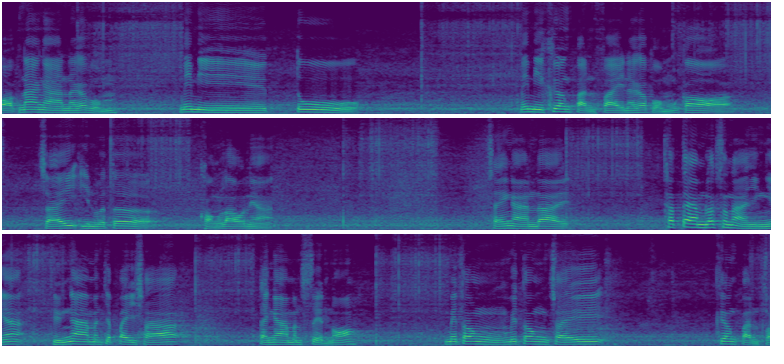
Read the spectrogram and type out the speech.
ออกหน้างานนะครับผม ไม่มีตู้ ไม่มีเครื่องปั่นไฟนะครับผมก็ ใช้อินเวอร์เตอร์ของเราเนี่ย ใช้งานได้ ถ้าแต้มลักษณะอย่างเงี้ย ถึงงานมันจะไปช้า แต่งานมันเสร็จเนาะไม่ต้องไม่ต้องใช้เครื่องปั่นไฟ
